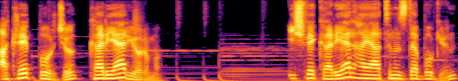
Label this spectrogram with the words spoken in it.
Akrep Burcu, Kariyer Yorumu İş ve kariyer hayatınızda bugün,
